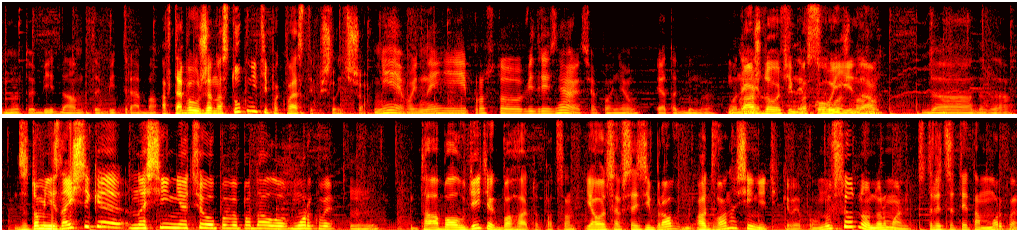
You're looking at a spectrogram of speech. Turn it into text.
Ну тобі дам, тобі треба. А в тебе вже наступні, типа, квести пішли, чи що? Ні, вони просто відрізняються, поняв? Я так думаю. У Вони кожного, не- в свої, кожного. Да, да, да. Зато мені знаєш, скільки насіння цього повипадало моркви? М. Та обалдеть як багато, пацан. Я оце все зібрав, а два насіння тільки випало. Ну все одно нормально. З 30 там моркви,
